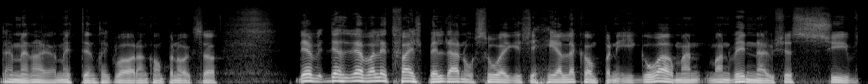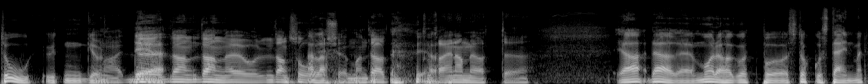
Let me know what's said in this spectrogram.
det mener jeg mitt inntrykk var av den kampen òg, så det, det, det var litt feilt bilde. Nå så jeg ikke hele kampen i går, men man vinner jo ikke 7-2 uten grunn. Nei, det, den, den, jo, den så jeg ikke, men der Ja. regner jeg med at uh... Ja, der eh, må det ha gått på stokk og stein. Men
